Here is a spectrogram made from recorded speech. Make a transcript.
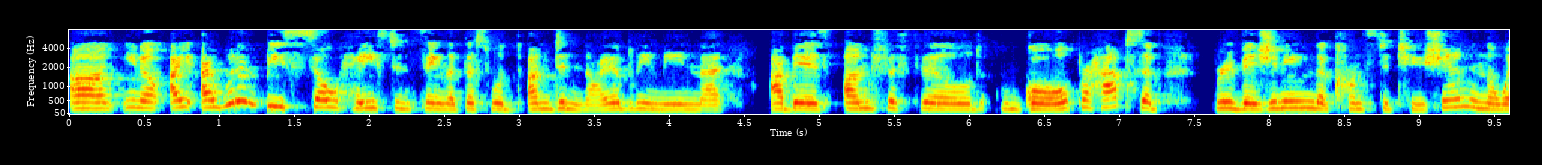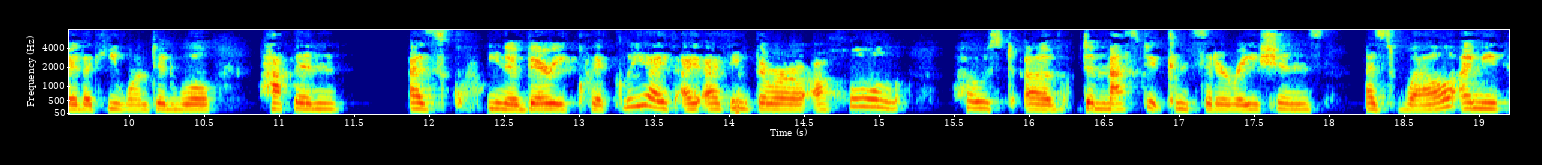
um, you know, I, I wouldn't be so hasty in saying that this would undeniably mean that Abe's unfulfilled goal, perhaps, of revisioning the constitution in the way that he wanted will happen as you know very quickly. I, I, I think there are a whole host of domestic considerations as well. I mean,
